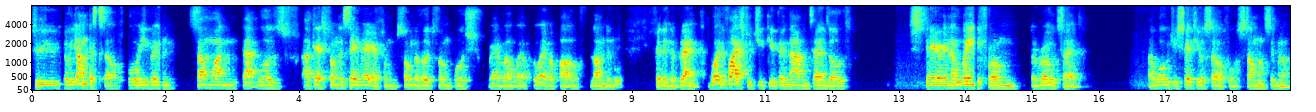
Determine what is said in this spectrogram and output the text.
to your younger self or even someone that was I guess from the same area, from from the hood, from Bush, wherever where- whatever part of London, fill in the blank. What advice would you give them now in terms of steering away from the roadside? Like what would you say to yourself or someone similar?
